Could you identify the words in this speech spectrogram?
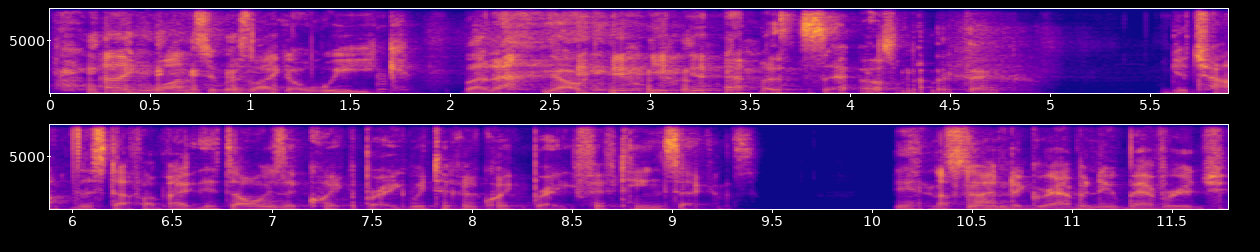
I think once it was like a week, but uh, No. you know, so That's another thing. you chop this stuff up. It's always a quick break. We took a quick break, 15 seconds, Yeah. enough so- time to grab a new beverage.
